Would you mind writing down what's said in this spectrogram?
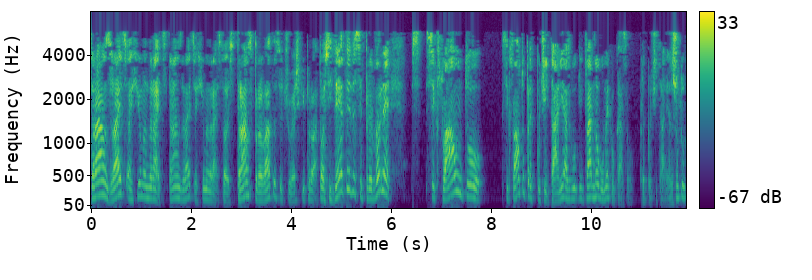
Trans rights are human rights. Trans rights are human rights. Тоест, транс правата са човешки права. Тоест, идеята е да се превърне сексуалното, сексуалното предпочитание, аз го, и това е много меко казал, предпочитание, защото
